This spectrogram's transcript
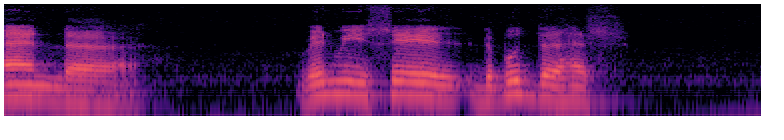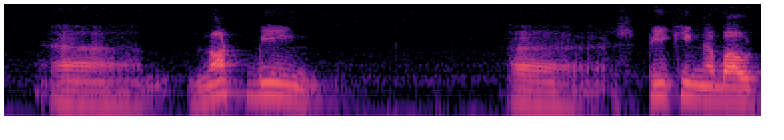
and uh, when we say the Buddha has uh, not been uh, speaking about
